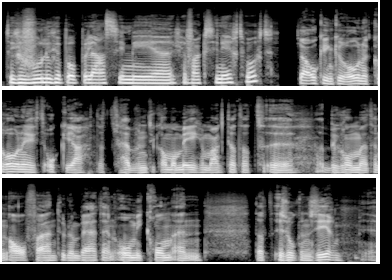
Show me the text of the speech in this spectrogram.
de gevoelige populatie mee uh, gevaccineerd wordt. Ja, ook in corona. Corona heeft ook, ja, dat hebben we natuurlijk allemaal meegemaakt. Dat dat, uh, begon met een alfa en toen een beta en omicron. En dat is ook een zeer, uh,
